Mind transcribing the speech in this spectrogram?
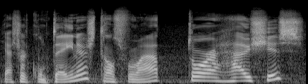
ja, soort containers, transformatorhuisjes.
